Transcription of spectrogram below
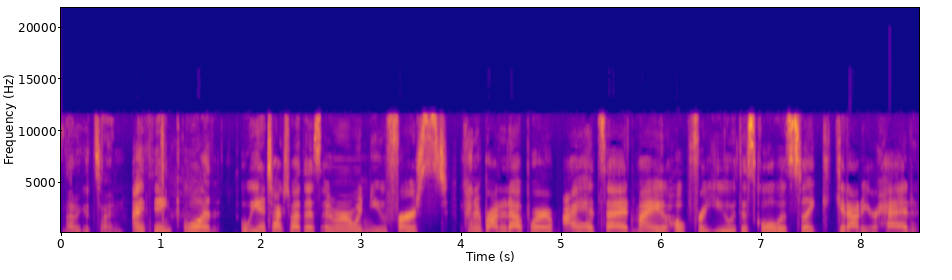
Not a good sign. I think, well, we had talked about this. I remember when you first kind of brought it up, where I had said my hope for you with this goal was to like get out of your head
